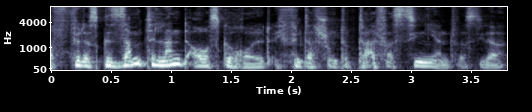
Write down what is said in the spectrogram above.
für das gesamte Land ausgerollt. Ich finde das schon total faszinierend, was die da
